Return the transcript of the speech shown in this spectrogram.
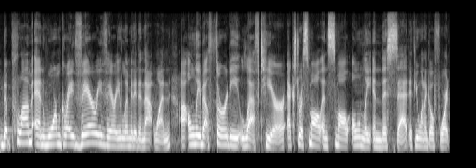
the plum and warm gray, very, very limited in that one. Uh, only about 30 left here. Extra small and small only in this set, if you wanna go for it.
